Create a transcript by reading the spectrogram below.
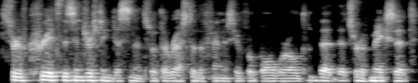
sort of creates this interesting dissonance with the rest of the fantasy football world that, that sort of makes it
